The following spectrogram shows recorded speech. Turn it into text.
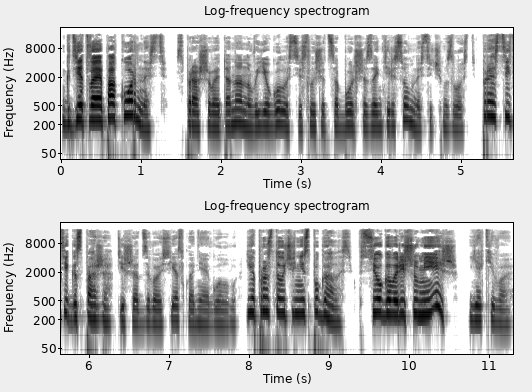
«Где твоя покорность?» — спрашивает она, но в ее голосе слышится больше заинтересованности, чем злость. «Простите, госпожа», — тише отзываюсь я, склоняя голову. «Я просто очень испугалась». «Все, говоришь, умеешь?» Я киваю.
